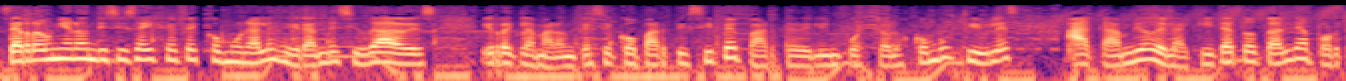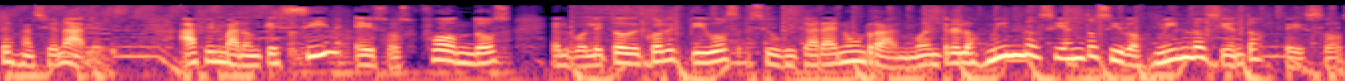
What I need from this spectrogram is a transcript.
Se reunieron 16 jefes comunales de grandes ciudades y reclamaron que se coparticipe parte del impuesto a los combustibles a cambio de la quita total de aportes nacionales. Afirmaron que sin esos fondos, el boleto de colectivos se ubicará en un rango entre los 1.200 y 2.200 pesos.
